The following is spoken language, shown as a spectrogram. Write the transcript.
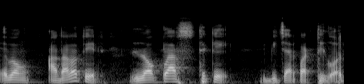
এবং আদালতের ল ক্লাস থেকে বিচারপ্রার্থীগণ।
